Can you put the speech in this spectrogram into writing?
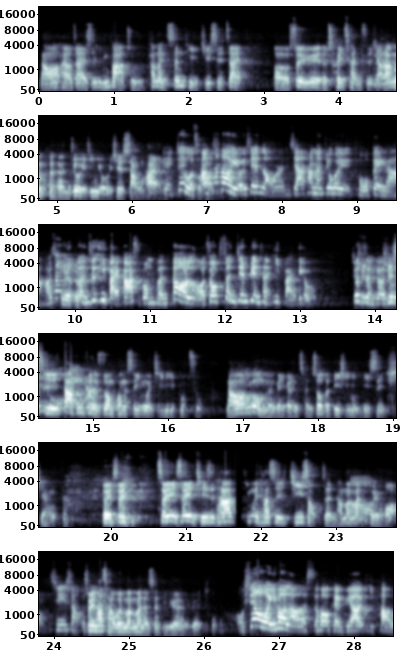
然后还有再是银发族，他们身体其实在呃岁月的摧残之下，嗯，他们可能就已经有一些伤害了。对，对我常看到有一些老人家，他们就会驼背啊，好像原本是一百八十公分，到了老了之后瞬间变成一百六，就整个就其实大部分的状况是因为肌力不足。然后，因为我们每个人承受的地心引力是一样的，对，所以，所以，所以，其实他因为他是肌少症，他慢慢退化，肌少，所以他才会慢慢的身体越来越脱。我希望我以后老的时候可以不要依靠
